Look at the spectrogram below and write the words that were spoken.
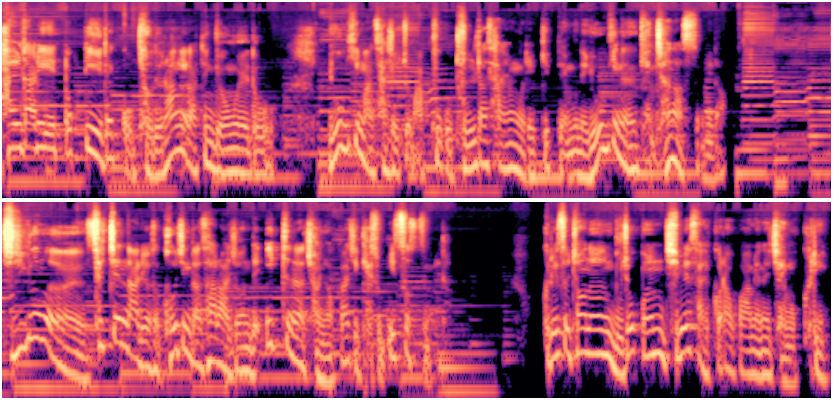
팔다리 똑띠 됐고 겨드랑이 같은 경우에도 여기만 사실 좀 아프고 둘 다 사용을 했기 때문에 여기는 괜찮았습니다. 지금은 셋째 날이어서 거진 다 사라졌는데 이튿날 저녁까지 계속 있었습니다. 그래서 저는 무조건 집에서 할 거라고 하면 제모 크림.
